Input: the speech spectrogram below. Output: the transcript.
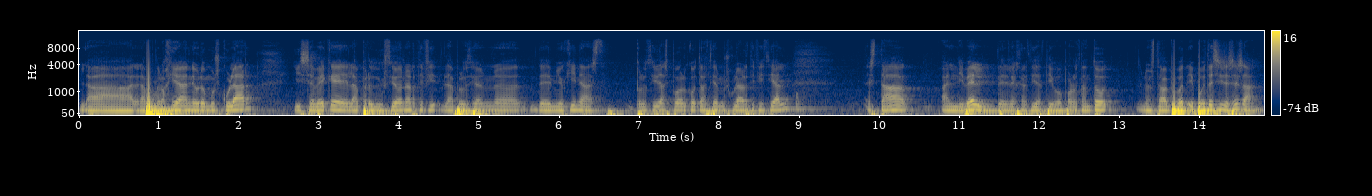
la, patología neuromuscular, y se ve que la producción, la producción eh, de mioquinas producidas por contracción muscular artificial está al nivel del ejercicio activo. Por lo tanto, nuestra hipótesis es esa.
